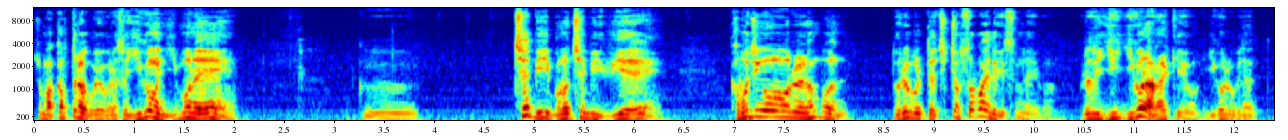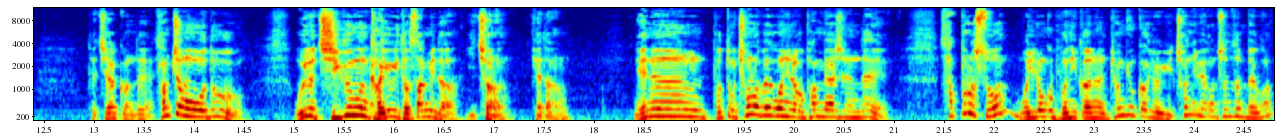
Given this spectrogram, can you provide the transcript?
좀 아깝더라고요. 그래서 이건 이번에 그 채비 문어 채비 위에 갑오징어를 한번 노려볼 때 직접 써봐야 되겠습니다 이거. 그래서 이, 이건 안 할게요. 이걸로 그냥 대체할 건데. 3.55도 오히려 지금은 가격이 더 쌉니다. 2,000원 개당. 얘는 보통 1,500원이라고 판매하시는데 삿포로스원 뭐 이런 거 보니까는 평균 가격이 1,200원 1,300원?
